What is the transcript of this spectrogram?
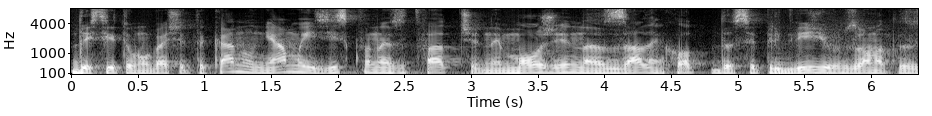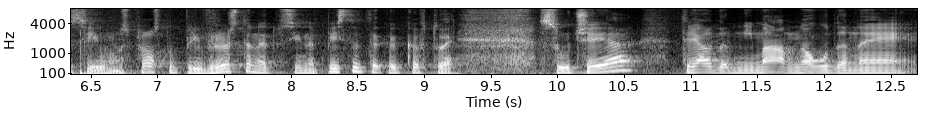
Действително беше така, но няма изискване за това, че не може на заден ход да се придвижи в зоната за сигурност. Просто при връщането си на пистата, какъвто е случая, трябва да внимава много да не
